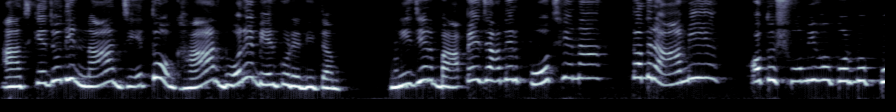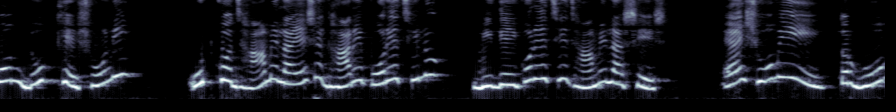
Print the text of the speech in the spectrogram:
আজকে যদি না যেত, ঘাড় ধরে বের করে দিতাম। নিজের বাপে যাদের পৌঁছে না, তাদের আমি অত সমীহ করব কোন দুঃখে, শুনি? উটকো ঝামেলা এসে ঘাড়ে পড়েছিল বিদেয় করেছি ঝামেলা শেষ। এই সুমি, তোর ঘুম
